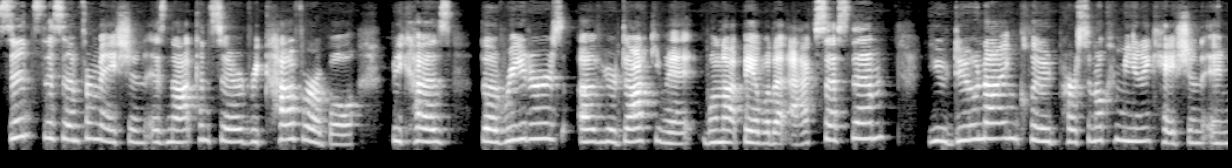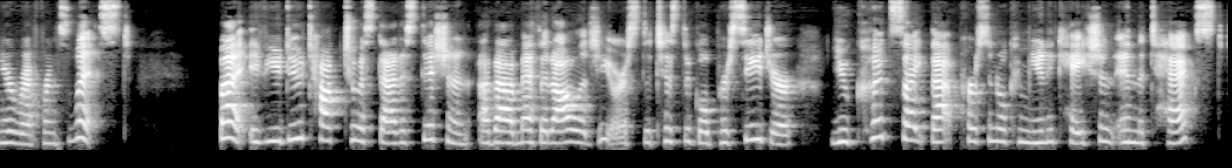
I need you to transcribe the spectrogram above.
Since this information is not considered recoverable because the readers of your document will not be able to access them, you do not include personal communication in your reference list. But if you do talk to a statistician about methodology or a statistical procedure, you could cite that personal communication in the text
